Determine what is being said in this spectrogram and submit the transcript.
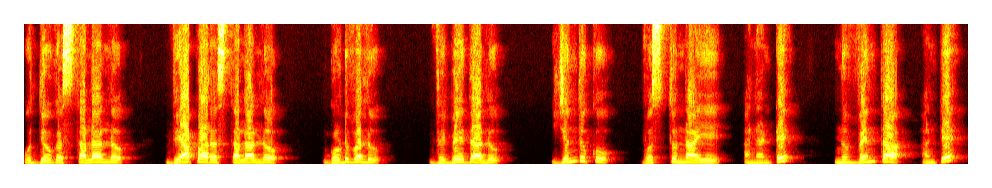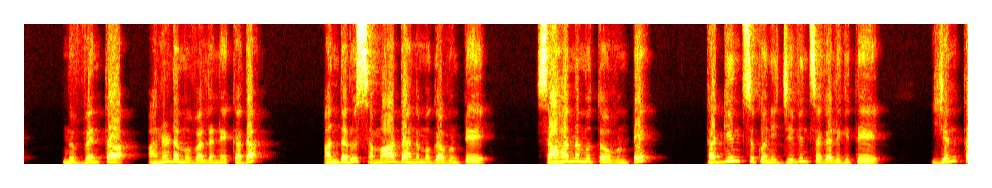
ఉద్యోగ స్థలాల్లో వ్యాపార స్థలాల్లో గొడవలు విభేదాలు ఎందుకు వస్తున్నాయి అనంటే నువ్వెంత అంటే నువ్వెంత అనడము వల్లనే కదా. అందరూ సమాధానముగా ఉంటే సహనముతో ఉంటే తగ్గించుకొని జీవించగలిగితే ఎంత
